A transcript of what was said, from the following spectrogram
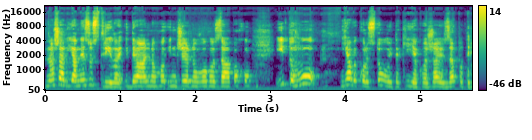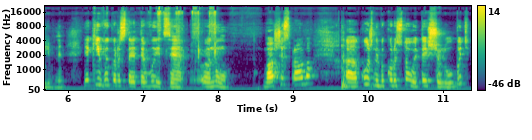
на жаль, я не зустріла ідеального інжирнового запаху, і тому я використовую такий, як вважаю, за потрібне. Який використаєте ви, це е, ну, ваша справа. Е, Кожен використовує те, що любить.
